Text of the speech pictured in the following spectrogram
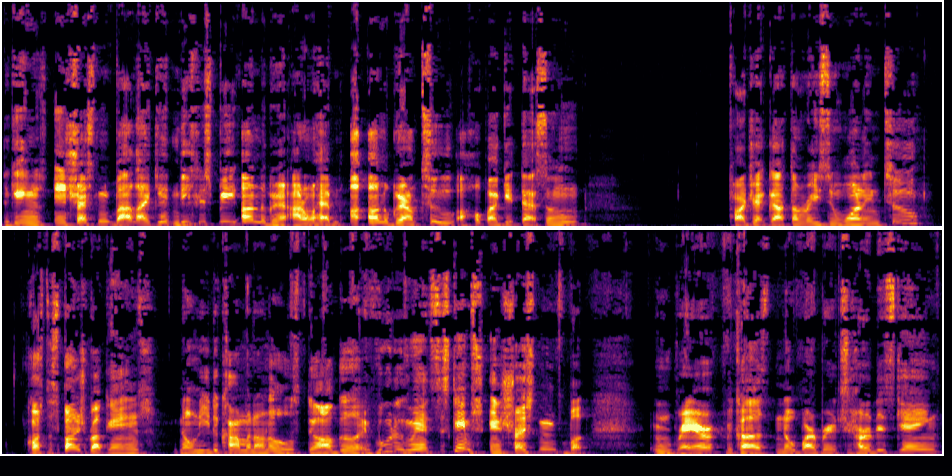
the game is interesting, but I like it. Need for Speed Underground, I don't have uh, Underground 2, I hope I get that soon. Project Gotham Racing 1 and 2. Of course, the SpongeBob games. No need to comment on those. They're all good. Voodoo Vince, this game's interesting, but rare because no barbarians heard this game.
